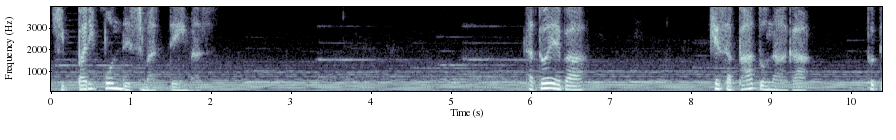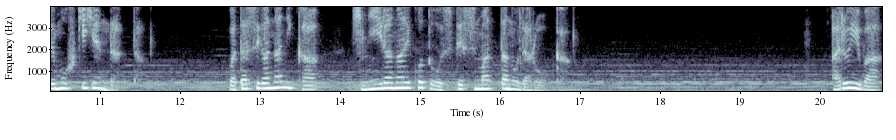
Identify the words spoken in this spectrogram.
引っ張り込んでしまっています。例えば、今朝パートナーがとても不機嫌だった。私が何か気に入らないことをしてしまったのだろうか。あるいは、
